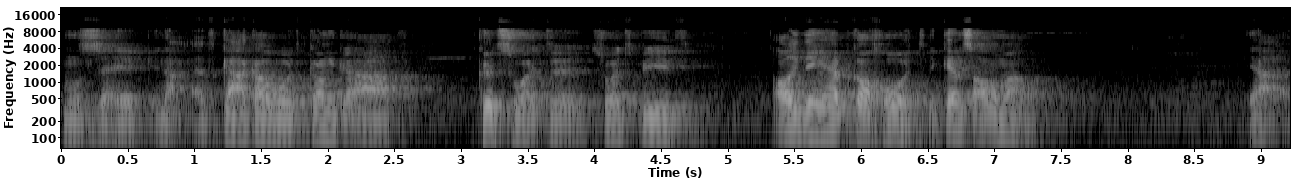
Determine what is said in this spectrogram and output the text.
En dan zei ik, nou, het kakao-woord, kankeraap, kutzwarte, zwarte piet. Al die dingen heb ik al gehoord. Ik ken ze allemaal. Ja,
